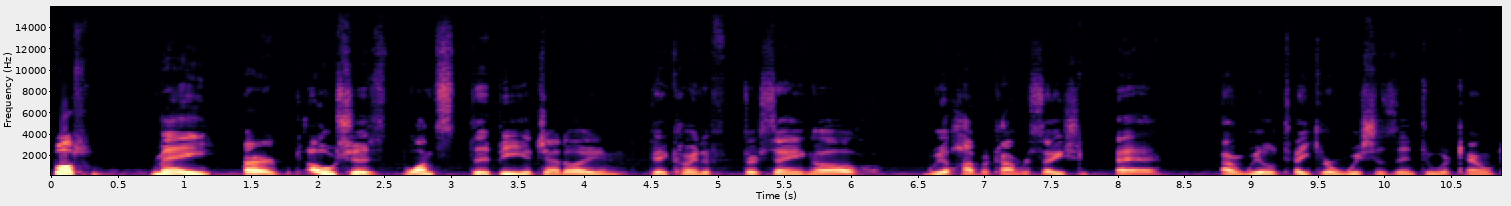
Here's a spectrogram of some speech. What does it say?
But Mae or Osha wants to be a Jedi and they kind of, they're saying, oh, we'll have a conversation uh, and we'll take your wishes into account.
